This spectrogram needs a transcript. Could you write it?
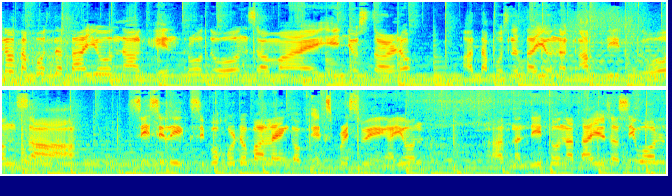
Tayo, tapos na tayo nag-intro doon sa may Inyo Star, no? At tapos na tayo nag-update doon sa Sisilig, Cebu Cordoba Link of Expressway ngayon. At nandito na tayo sa Seawall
